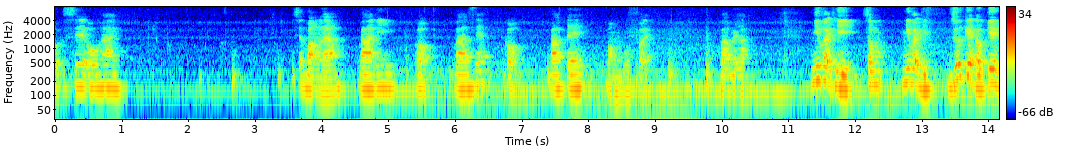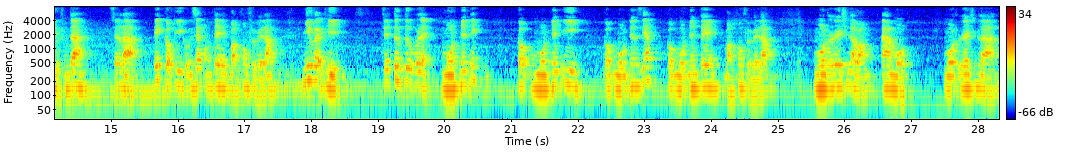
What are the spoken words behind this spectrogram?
của CO2 sẽ bằng là 3y cộng 3z cộng 3t bằng 1,35 như vậy thì xong như vậy thì dữ kiện đầu tiên của chúng ta sẽ là x cộng y cộng z cộng t bằng 0,75 như vậy thì sẽ tương tự với lại 1 nhân x cộng 1 nhân y cộng 1 nhân z cộng 1 nhân t bằng 0,75 1 ở đây chính là bằng A1 1 ở đây chính là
